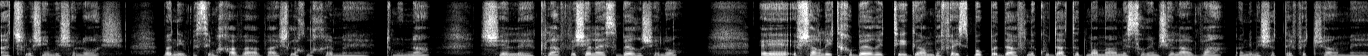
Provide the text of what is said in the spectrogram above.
עד 33, ואני בשמחה ואהבה אשלח לכם תמונה של קלף ושל ההסבר שלו. אה, אפשר להתחבר איתי גם בפייסבוק, בדף נקודת הדממה, מסרים של אהבה. אני משתפת שם אה,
